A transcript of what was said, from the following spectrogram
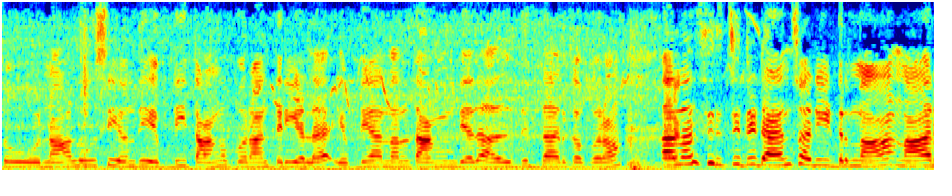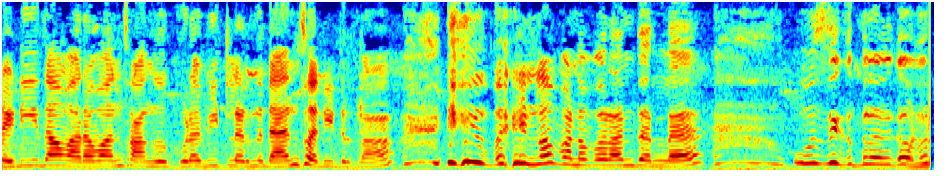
so நாலு ஊசி வந்து எப்படி தாங்க போகிறான்னு தெரியல. எப்படியா இருந்தாலும் தாங்க முடியாது. அழுதுட்டு தான் இருக்க போகிறான் அதான் சிரிச்சுட்டு டான்ஸ் ஆடிட்டு இருந்தான். நான் ரெடி தான் வரவான்னு சாங்கு கூட வீட்டில் இருந்து டான்ஸ் ஆடிட்டு இருந்தான். இப்போ என்ன பண்ண போகிறான்னு தெரில ஊசி குத்துனதுக்கு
